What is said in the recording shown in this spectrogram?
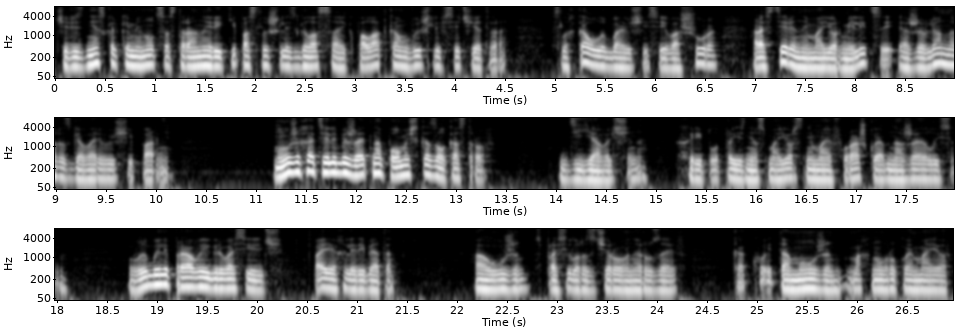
Через несколько минут со стороны реки послышались голоса, и к палаткам вышли все четверо — слегка улыбающийся Ивашура, растерянный майор милиции и оживленно разговаривающие парни. «Мы уже хотели бежать на помощь», — сказал Костров. «Дьявольщина», — хрипло произнес майор, снимая фуражку и обнажая лысину. «Вы были правы, Игорь Васильевич. Поехали, ребята». «А ужин?» — спросил разочарованный Рузаев. «Какой там ужин?» — махнул рукой майор.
